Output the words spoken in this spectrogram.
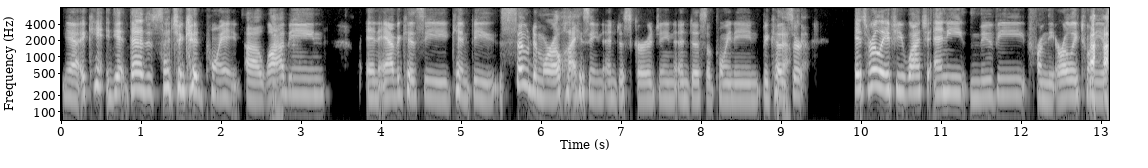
Yeah, it can't. Yeah, that is such a good point. Uh, lobbying and advocacy can be so demoralizing and discouraging and disappointing because yeah. it's really if you watch any movie from the early 20s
